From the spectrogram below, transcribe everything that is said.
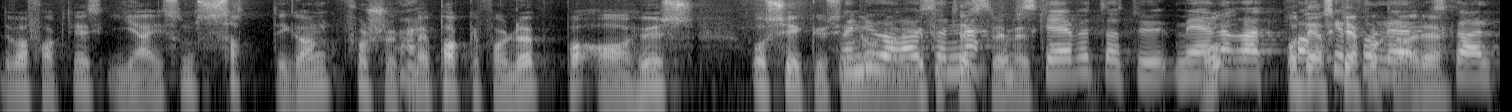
Det var faktisk jeg som satte i gang forsøk med pakkeforløp på Ahus og sykehus i Nord-Norge. Men du har altså nettopp skrevet at du mener at pakkeforløp skal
